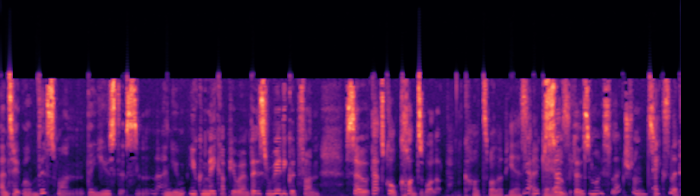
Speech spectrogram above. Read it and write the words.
and say, well, this one, they use this. And, and you, you can make up your own. But it's really good fun. So that's called Codswallop. Codswallop, yes. Yeah. Okay. So those are my selections. Excellent.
